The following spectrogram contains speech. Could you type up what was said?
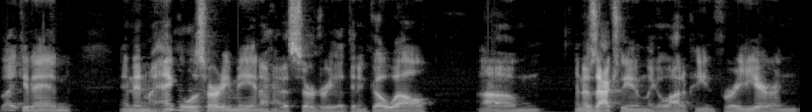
Vicodin, and then my ankle mm-hmm. was hurting me, and I had a surgery that didn't go well, um, and I was actually in like a lot of pain for a year. And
